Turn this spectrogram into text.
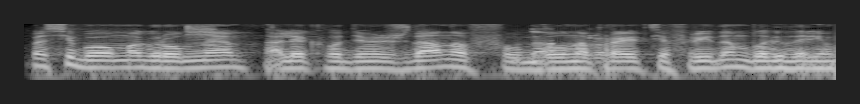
Спасибо вам огромное. Олег Владимирович Жданов был на пожалуйста. проекте Freedom. Благодарим.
